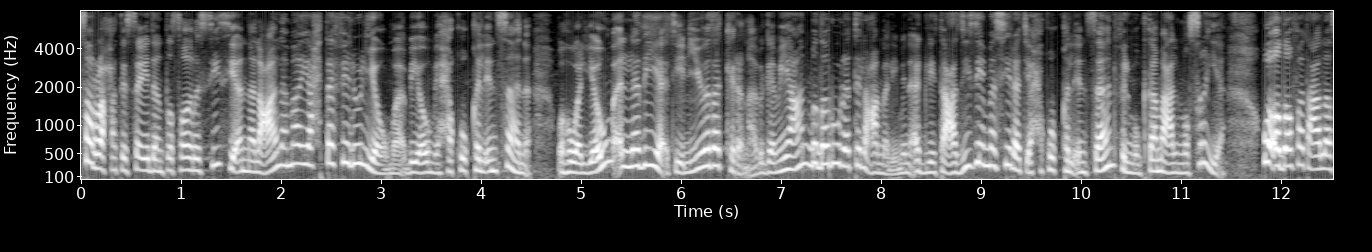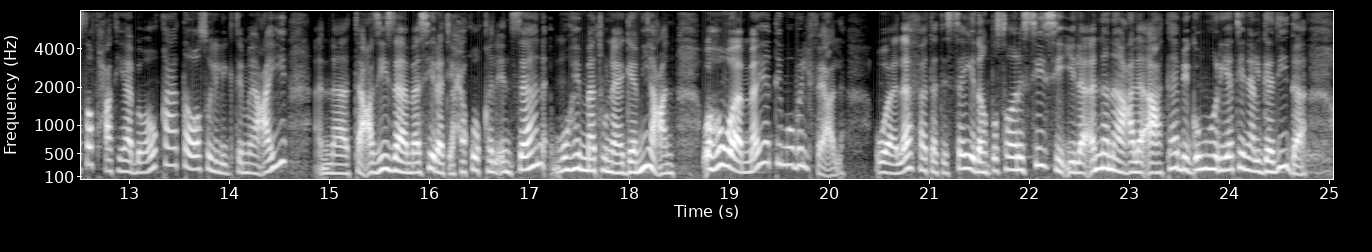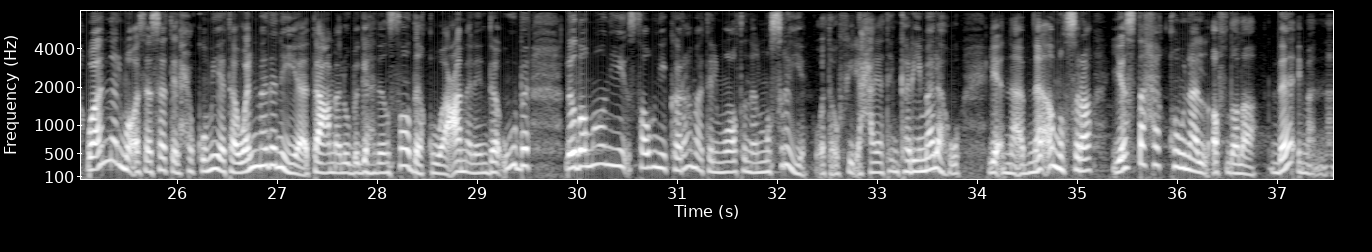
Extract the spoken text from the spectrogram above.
صرحت السيدة انتصار السيسي أن العالم يحتفل اليوم بيوم حقوق الإنسان وهو اليوم الذي يأتي ليذكرنا جميعا بضرورة العمل من أجل تعزيز مسيرة حقوق الإنسان في المجتمع المصري. وأضافت على صفحتها بموقع التواصل الاجتماعي أن تعزيز مسيرة حقوق الإنسان مهمتنا جميعا وهو ما يتم بالفعل. ولفتت السيدة انتصار السيسي إلى أننا على أعتاب جمهوريتنا الجديدة وأن المؤسسات الحكومية والمدنية تعمل بجهد صادق وعمل دؤوب لضمان صون كرامة المواطن المصري وتوفير حياة كريمة له لأن أبناء مصر يستحقون الأفضل دائماً.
